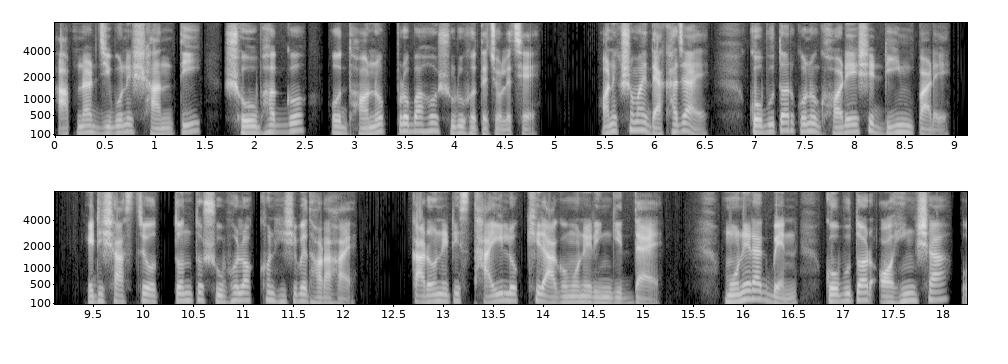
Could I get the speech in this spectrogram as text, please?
আপনার জীবনে শান্তি, সৌভাগ্য ও ধনপ্রবাহ শুরু হতে চলেছে। অনেক সময় দেখা যায়, কবুতর কোনো ঘরে এসে ডিম পাড়ে। এটি শাস্ত্রে অত্যন্ত শুভ লক্ষণ হিসেবে ধরা হয়, কারণ এটি স্থায়ী লক্ষ্মীর আগমনের ইঙ্গিত দেয়। মনে রাখবেন, কবুতর অহিংসা ও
